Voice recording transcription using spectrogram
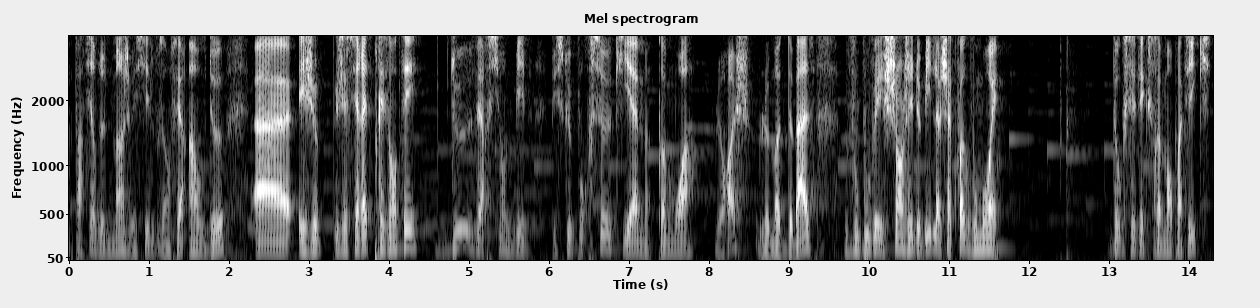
À partir de demain je vais essayer de vous en faire un ou deux. Et j'essaierai de présenter deux versions de build puisque pour ceux qui aiment comme moi le rush, le mode de base, vous pouvez changer de build à chaque fois que vous mourrez. Donc c'est extrêmement pratique.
